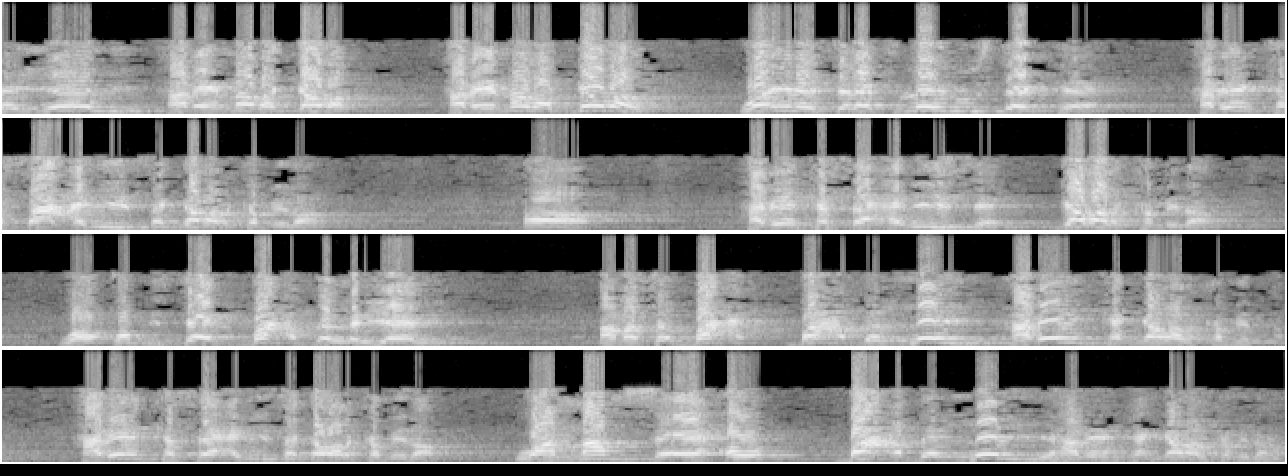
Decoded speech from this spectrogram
layaali habeenada gabal habeenada gabal waa inaad salaatuleyl u istaagtaa. Habeenka saacadihiisa gabal ka mida habeenka saacadihiisa gabal ka mida waa qum istaag bacda layaali amase bacda leyl habeenka gabal ka mid a habeenka saacadihiisa gabal ka mida waa nam seexo bacda leyli habeenka gabal ka midana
